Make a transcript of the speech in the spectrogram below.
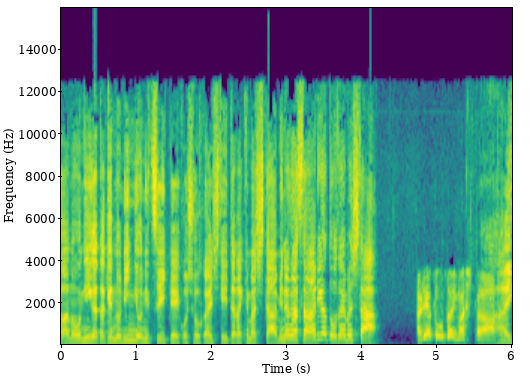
日はあの、新潟県の林業についてご紹介していただきました。皆川さんありがとうございました。ありがとうございました、はい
